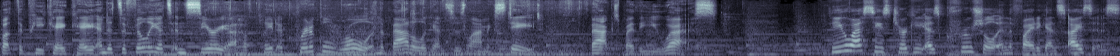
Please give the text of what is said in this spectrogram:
But the PKK and its affiliates in Syria have played a critical role in the battle against Islamic State, backed by the US. The US sees Turkey as crucial in the fight against ISIS,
